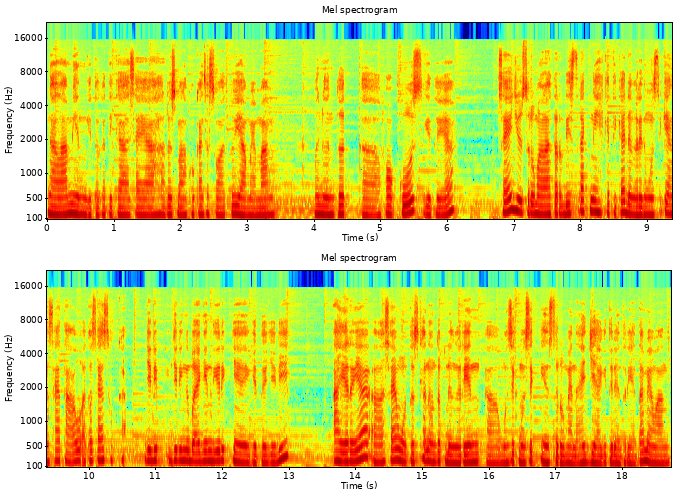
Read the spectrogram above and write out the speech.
ngalamin gitu ketika saya harus melakukan sesuatu yang memang menuntut uh, fokus gitu ya. Saya justru malah terdistract nih ketika dengerin musik yang saya tahu atau saya suka. Jadi jadi ngebayangin liriknya gitu. Jadi akhirnya uh, saya memutuskan untuk dengerin uh, musik-musik instrumen aja gitu. Dan ternyata memang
